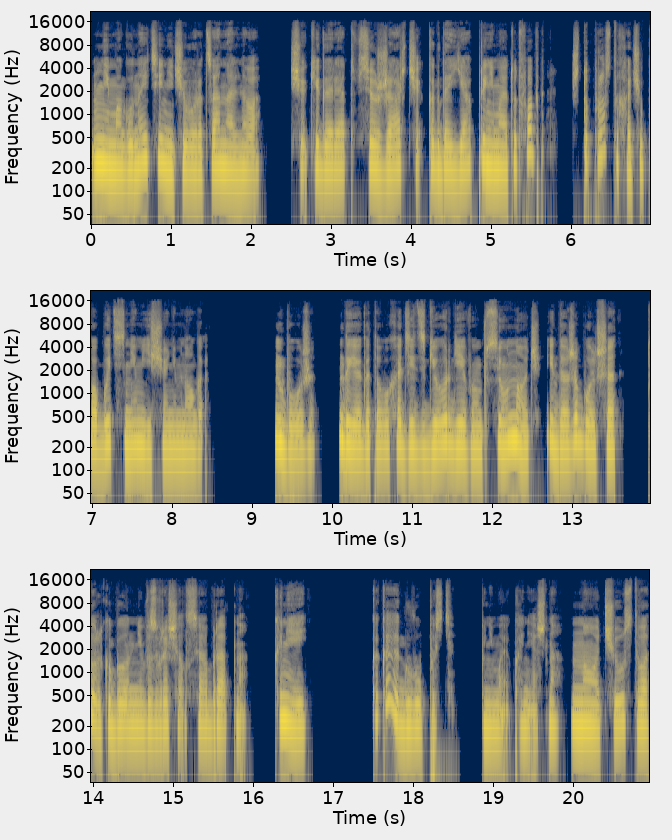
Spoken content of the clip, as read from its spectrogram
не могу найти ничего рационального. Щеки горят все жарче, когда я принимаю тот факт, что просто хочу побыть с ним еще немного. Боже, да я готова ходить с Георгиевым всю ночь и даже больше — только бы он не возвращался обратно. К ней. Какая глупость. Понимаю, конечно. Но чувства,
